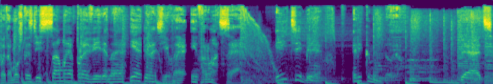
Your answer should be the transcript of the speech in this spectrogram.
потому что здесь самая проверенная и оперативная информация. И тебе рекомендую. «Пять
